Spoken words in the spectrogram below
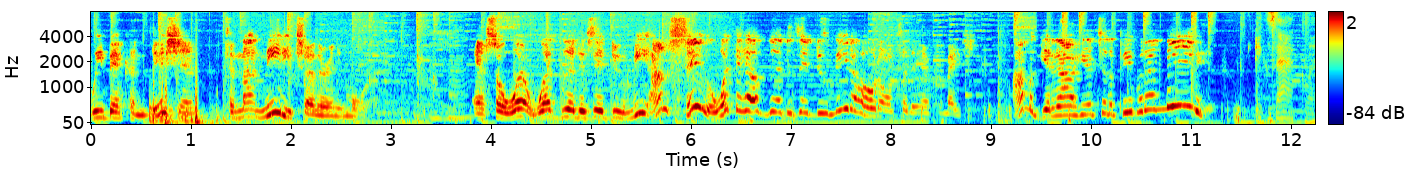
we've been conditioned to not need each other anymore. And so what what good does it do me? I'm single. What the hell good does it do me to hold on to the information? I'm gonna get it out here to the people that need it. Exactly.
